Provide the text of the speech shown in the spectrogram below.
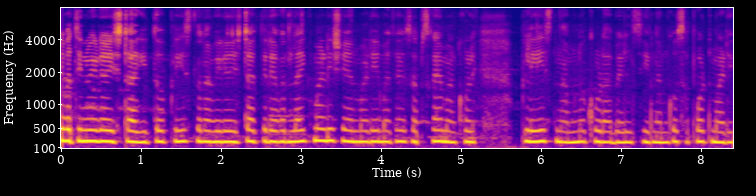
ಇವತ್ತಿನ ವಿಡಿಯೋ ಇಷ್ಟ ಆಗಿತ್ತು ಪ್ಲೀಸ್ ನನ್ನ ವಿಡಿಯೋ ಇಷ್ಟ ಆಗ್ತಿದೆ, ಒಂದು ಲೈಕ್ ಮಾಡಿ ಶೇರ್ ಮಾಡಿ, ಮತ್ತು ಸಬ್ಸ್ಕ್ರೈಬ್ ಮಾಡ್ಕೊಳ್ಳಿ. ಪ್ಲೀಸ್ ನಮ್ಮನ್ನು ಕೂಡ ಬೆಳೆಸಿ, ನಮಗೂ ಸಪೋರ್ಟ್ ಮಾಡಿ.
